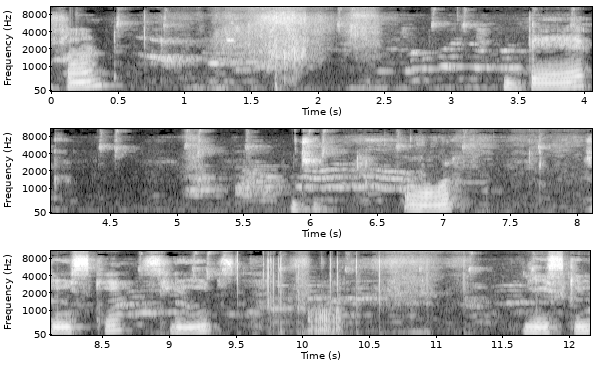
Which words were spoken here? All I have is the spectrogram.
फ्रंट, बैक, जी, और ये इसके स्लीव्स और ये इसकी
